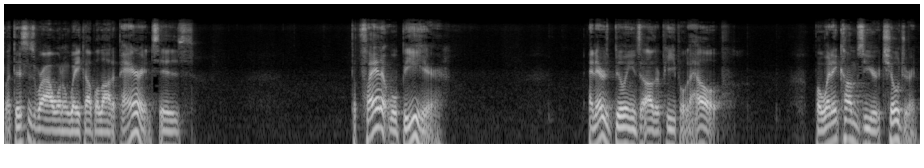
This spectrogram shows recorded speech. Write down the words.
But this is where I want to wake up a lot of parents is the planet will be here. And there's billions of other people to help. But when it comes to your children,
